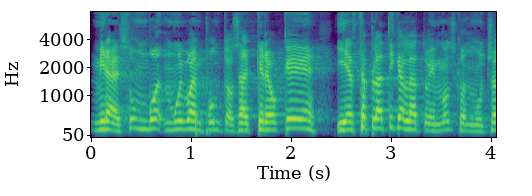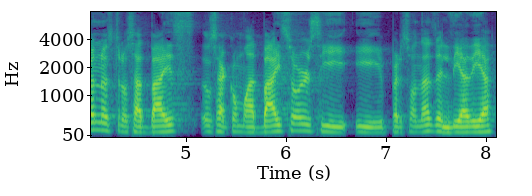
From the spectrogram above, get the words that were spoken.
Mira, es un muy buen punto. O sea, creo que... Y esta plática la tuvimos con muchos de nuestros advice, o sea, como advisors y, y personas del día a día.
